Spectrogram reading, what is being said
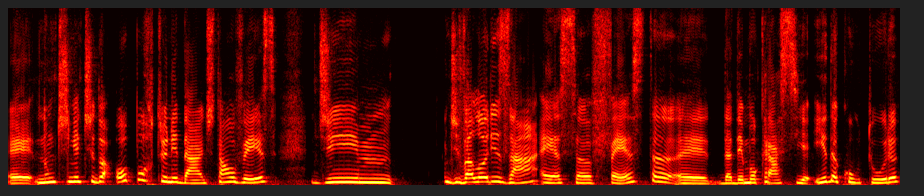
É, não tinha tido a oportunidade, talvez, de hum, de valorizar essa festa é, da democracia e da cultura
